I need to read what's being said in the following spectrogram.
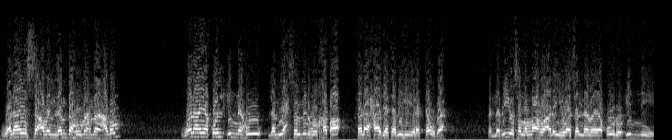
ولا يستعظم ذنبه مهما عظم ولا يقل إنه لم يحصل منه خطأ فلا حاجة به إلى التوبة. النبي صلى الله عليه وسلم يقول إني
